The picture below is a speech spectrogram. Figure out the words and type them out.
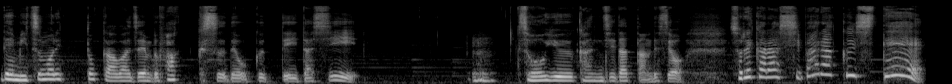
で、見積もりとかは全部ファックスで送っていたし、うん、そういう感じだったんですよ。それからしばらくして、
